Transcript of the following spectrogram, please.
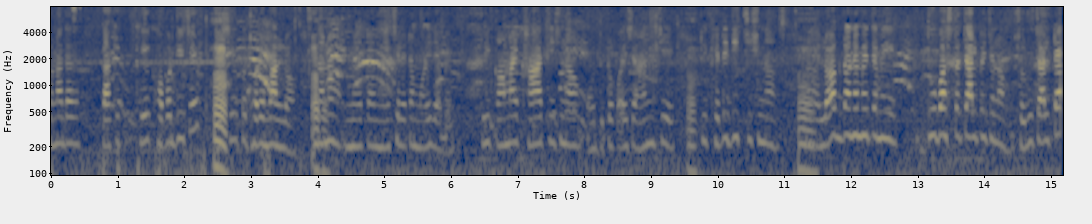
সোনাদা কাকে কে খবর দিয়েছে হ্যাঁ। সে ওকে ধরে মারলো। কেন মেয়েটা মেয়ে ছেলেটা মরে যাবে। তুই কামাই খাওয়াচ্ছিস না ও দুটো পয়সা আনছে হ্যাঁ। তুই খেতে দিচ্ছিস না। হ্যাঁ। লকডাউনে মেয়েতে আমি দু বস্তা চাল পেয়েছিলাম। সরু চালটা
